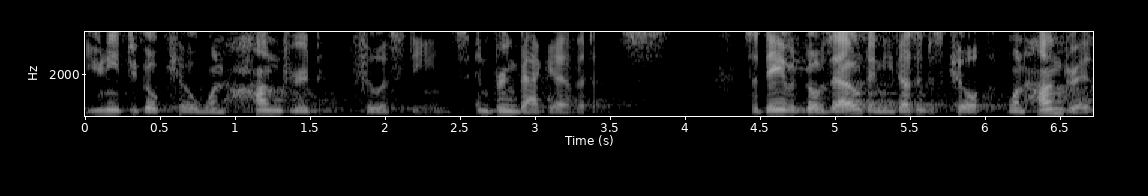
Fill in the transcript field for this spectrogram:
You need to go kill 100 Philistines and bring back evidence. So David goes out and he doesn't just kill 100,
